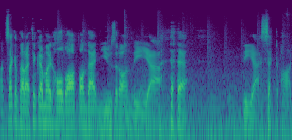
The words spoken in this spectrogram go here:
On second thought, I think I might hold off on that and use it on the, uh, the, uh, Sectopod.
